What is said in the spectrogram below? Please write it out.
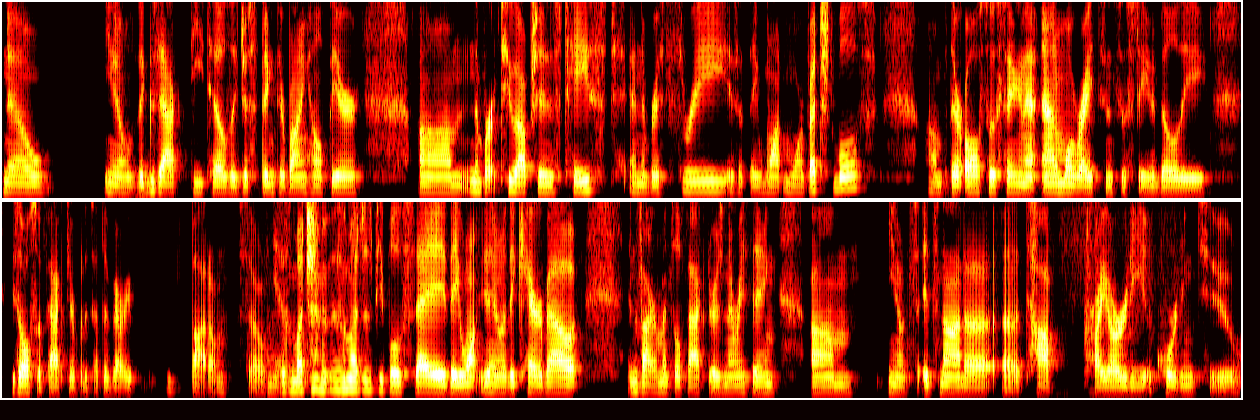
know, you know, the exact details. They just think they're buying healthier. Um, number two option is taste. And number three is that they want more vegetables. Um, but they're also saying that animal rights and sustainability is also a factor, but it's at the very bottom. So Yeah. as much as as much as people say they want, you know, they care about environmental factors and everything, um, you know, it's it's not a, a top priority according to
